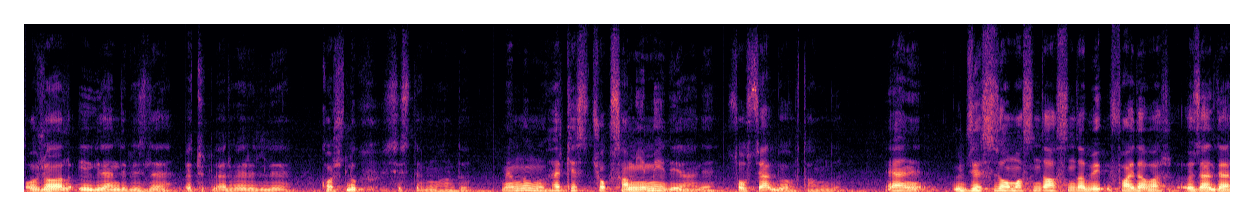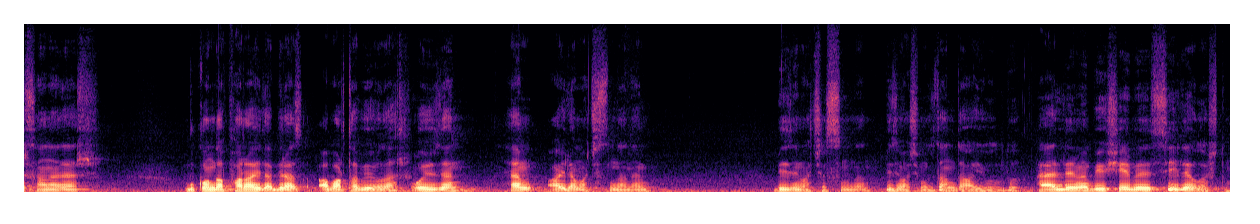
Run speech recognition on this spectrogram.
Hocalar ilgilendi bizle. Etütler verildi. Koçluk sistemi vardı. Memnunum. Herkes çok samimiydi yani. Sosyal bir ortamdı. Yani ücretsiz olmasında aslında büyük bir fayda var. Özel dershaneler bu konuda parayla biraz abartabiliyorlar. O yüzden hem ailem açısından hem bizim açısından, bizim açımızdan daha iyi oldu. Hayallerime Büyükşehir Belediyesi ile ulaştım.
